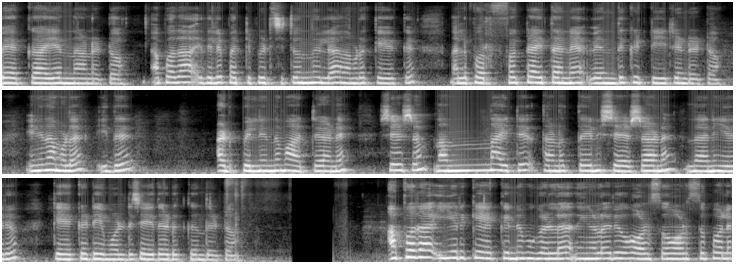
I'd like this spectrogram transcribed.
ബേക്കായി എന്നാണ് കേട്ടോ അപ്പോൾ അതാ ഇതിൽ പറ്റിപ്പിടിച്ചിട്ടൊന്നുമില്ല. നമ്മുടെ കേക്ക് നല്ല പെർഫെക്റ്റ് ആയി തന്നെ വെന്ത് കിട്ടിയിട്ടുണ്ട് കേട്ടോ ഇനി നമ്മൾ ഇത് അടുപ്പിൽ നിന്ന് മാറ്റുകയാണ്. ശേഷം നന്നായിട്ട് തണുത്തതിന് ശേഷമാണ് ഞാൻ ഈ ഒരു കേക്ക് ഡീമോൾഡ് ചെയ്തെടുക്കുന്നത് കേട്ടോ അപ്പോൾ അതാ ഈ ഒരു കേക്കിന്റെ മുകളിൽ നിങ്ങളൊരു ഹോൾസ് ഹോൾസ് പോലെ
